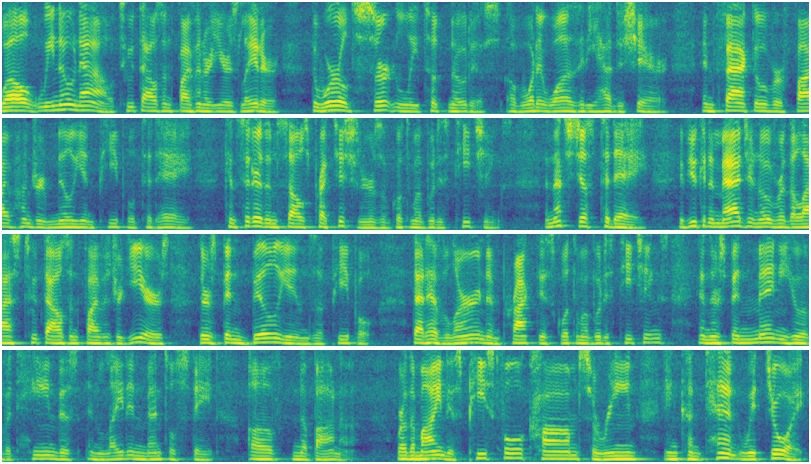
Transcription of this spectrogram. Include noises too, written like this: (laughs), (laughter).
Well, we know now, 2,500 years later, the world certainly took notice of what it was that he had to share. In fact, over 500 million people today consider themselves practitioners of Gautama Buddha's teachings. And that's just today. If you can imagine over the last 2,500 years, there's been billions of people that have learned and practiced Gautama Buddha's teachings, and there's been many who have attained this enlightened mental state of nibbana, where the mind is peaceful, calm, serene, and content with joy.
